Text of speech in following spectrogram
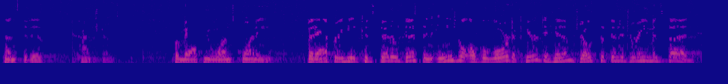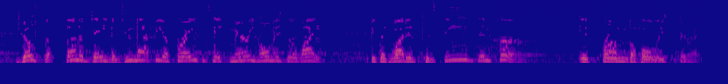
sensitive conscience. From Matthew 1:20, but after he had considered this, an angel of the Lord appeared to him, Joseph, in a dream, and said, Joseph, son of David, do not be afraid to take Mary home as your wife, because what is conceived in her is from the Holy Spirit.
